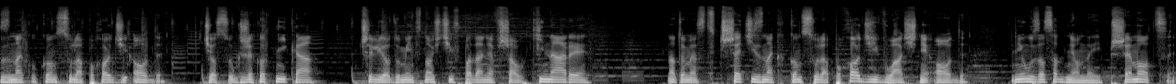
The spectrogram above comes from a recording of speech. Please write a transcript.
znaku konsula pochodzi od ciosu grzechotnika, czyli od umiejętności wpadania w szał kinary. Natomiast trzeci znak konsula pochodzi właśnie od nieuzasadnionej przemocy.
